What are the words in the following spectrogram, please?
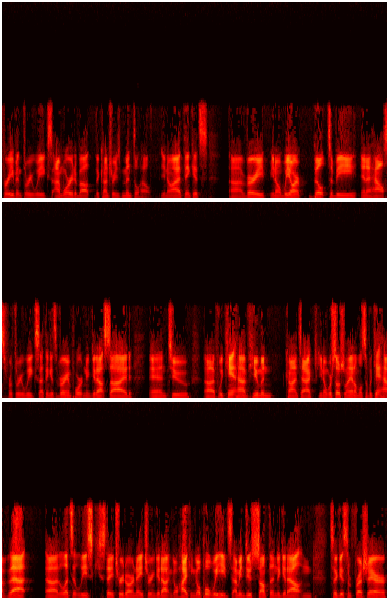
for even three weeks, I'm worried about the country's mental health. You know, I think it's uh, very, you know, we aren't built to be in a house for three weeks. I think it's very important to get outside and to, uh, if we can't have human contact, you know, we're social animals. If we can't have that, uh, let's at least stay true to our nature and get out and go hiking, go pull weeds. I mean, do something to get out and to get some fresh air.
